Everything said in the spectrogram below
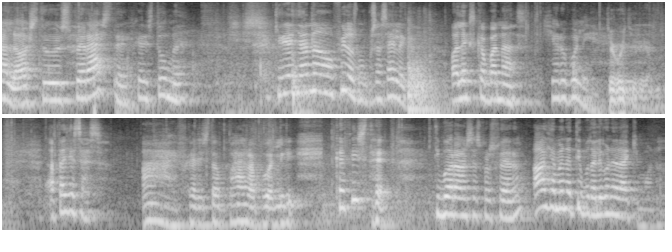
Καλώς τους. Περάστε. Ευχαριστούμε. Κυρία Γιάννα, ο φίλος μου που σας έλεγα. Ο Αλέξης Καμπανάς. Χαίρομαι πολύ. Κι εγώ κυρία μου. Αυτά για σας. Α, ευχαριστώ πάρα πολύ. Καθίστε. Τι μπορώ να σας προσφέρω; Α, για μένα τίποτα. Λίγο νεράκι μόνο.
